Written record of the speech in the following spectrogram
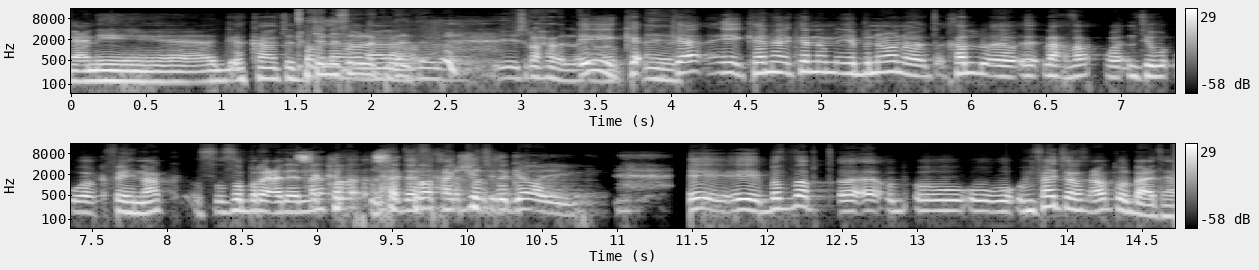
يعني آه، كانت يسوي لك أنا- بلد يشرحوا لك. اي. كان إيه كان كانهم يبنون خلوا آه، لحظة انت وقفي هناك صبري علينا. سكرت الحدث سكرت حقك- 10 دقائق اي اي بالضبط. آه، وانفجرت على طول بعدها.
